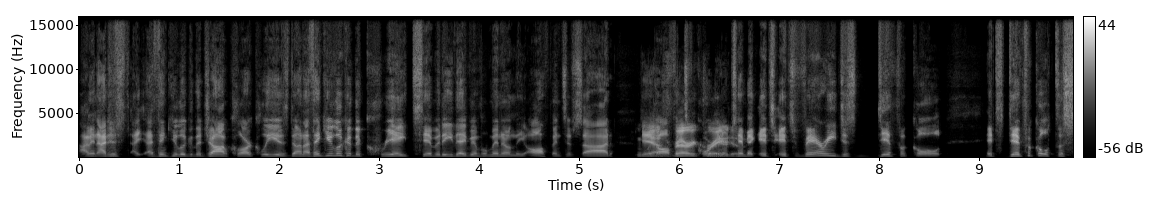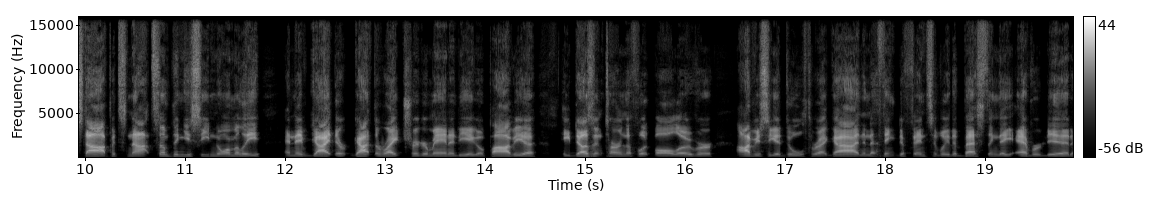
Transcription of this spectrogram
I mean, I just I, I, think you look at the job Clark Lea has done. I think you look at the creativity they've implemented on the offensive side. Yeah, very creative. Tim, it's it's very just difficult. It's difficult to stop. It's not something you see normally, and they've got got the right trigger man in Diego Pavia. He doesn't turn the football over. Obviously, a dual threat guy, and I think defensively, the best thing they ever did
